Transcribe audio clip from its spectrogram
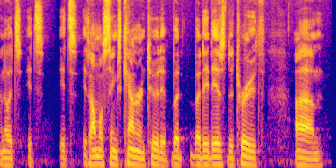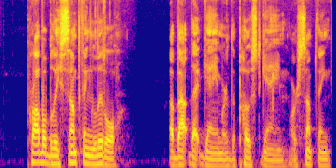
I know it's it's it's it almost seems counterintuitive, but but it is the truth. Um, probably something little about that game or the post game or something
